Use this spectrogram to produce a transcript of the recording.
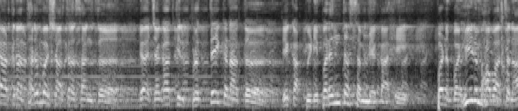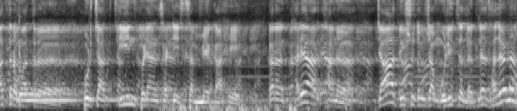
खऱ्या अर्थानं धर्मशास्त्र सांगतं. या जगातील प्रत्येक नातं एका पिढीपर्यंत सम्यक आहे. पण बहीण भावाचं नात्र मात्र पुढच्या तीन पिढ्यांसाठी सम्यक आहे. कारण खऱ्या अर्थानं ज्या दिवशी तुमच्या मुलीचं लग्न झालं ना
